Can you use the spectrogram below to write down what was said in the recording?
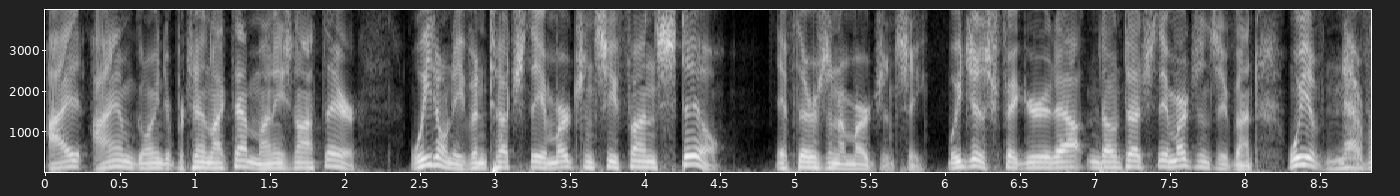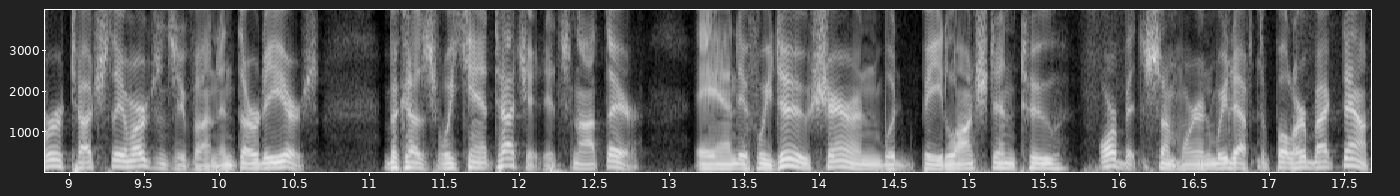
I, I am going to pretend like that money's not there. We don't even touch the emergency fund still if there's an emergency. We just figure it out and don't touch the emergency fund. We have never touched the emergency fund in 30 years because we can't touch it. It's not there. And if we do, Sharon would be launched into orbit somewhere, and we'd have to pull her back down.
